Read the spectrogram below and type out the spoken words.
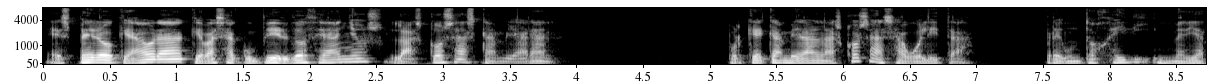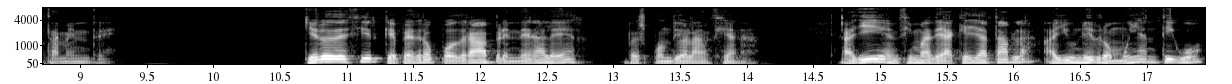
Espero que ahora que vas a cumplir doce años las cosas cambiarán. ¿Por qué cambiarán las cosas, abuelita? preguntó Heidi inmediatamente. Quiero decir que Pedro podrá aprender a leer, respondió la anciana. Allí, encima de aquella tabla, hay un libro muy antiguo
